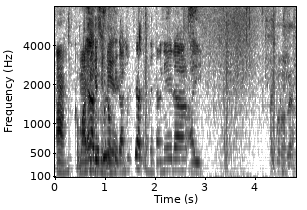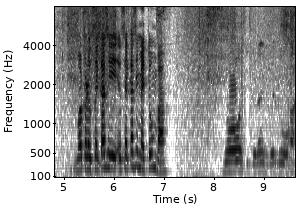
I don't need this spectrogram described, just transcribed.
Ah, ¿cómo así Diana, que yo sin que vida? gane usted, que me gane la- ahí. Ay, con rea. Amor, pero usted casi, usted casi me tumba. No, si yo la dejé roja.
